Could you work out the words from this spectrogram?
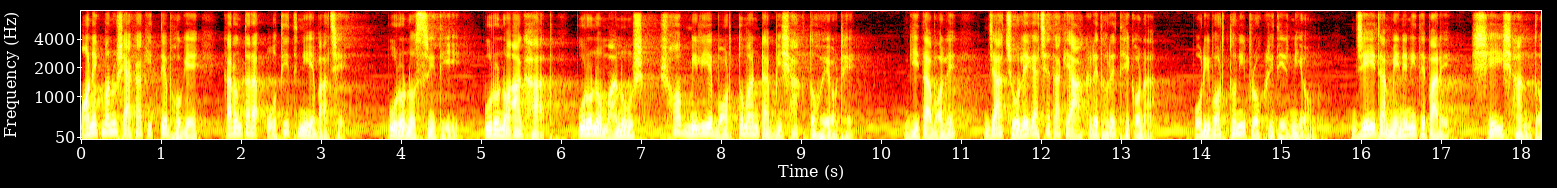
অনেক মানুষ একাকিত্বে ভোগে কারণ তারা অতীত নিয়ে বাঁচে পুরনো স্মৃতি, পুরনো আঘাত, পুরনো মানুষ সব মিলিয়ে বর্তমানটা বিষাক্ত হয়ে ওঠে। গীতা বলে, যা চলে গেছে তাকে আঁকড়ে ধরে থেকো না। পরিবর্তনই প্রকৃতির নিয়ম। যে এটা মেনে নিতে পারে, সেই শান্ত।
